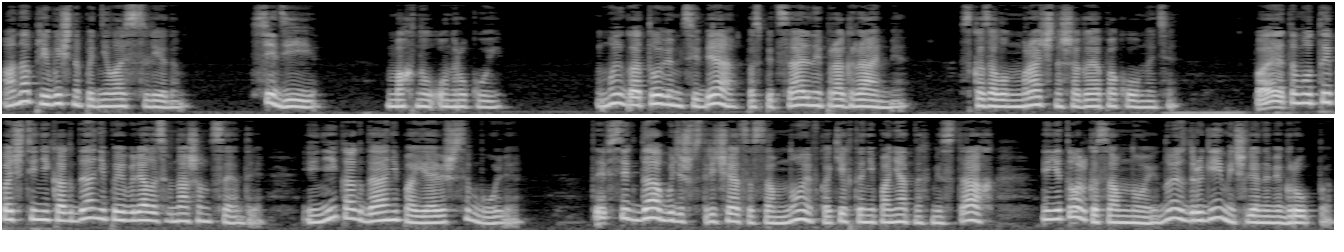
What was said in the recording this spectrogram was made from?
Она привычно поднялась следом. Сиди, махнул он рукой. Мы готовим тебя по специальной программе, сказал он мрачно, шагая по комнате. Поэтому ты почти никогда не появлялась в нашем центре — и никогда не появишься более. Ты всегда будешь встречаться со мной в каких-то непонятных местах, и не только со мной, но и с другими членами группы.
